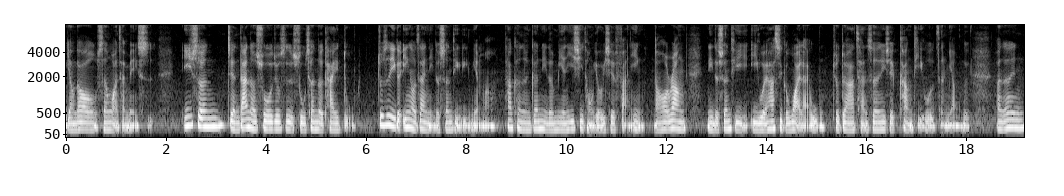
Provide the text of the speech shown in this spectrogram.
痒到生完才没事。医生简单的说，就是俗称的胎毒，就是一个婴儿在你的身体里面嘛，它可能跟你的免疫系统有一些反应，然后让你的身体以为它是一个外来物，就对它产生一些抗体或者怎样的，反正。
